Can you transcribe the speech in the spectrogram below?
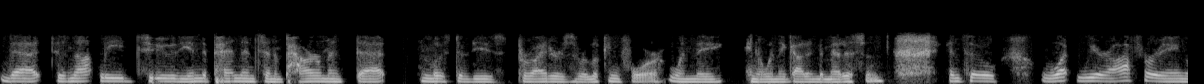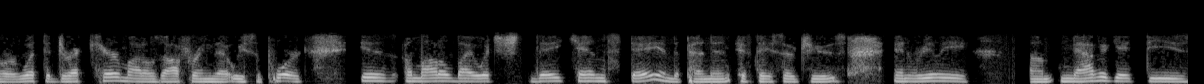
that does not lead to the independence and empowerment that most of these providers were looking for when they you know when they got into medicine. And so what we're offering or what the direct care model is offering that we support is a model by which they can stay independent if they so choose and really um, navigate these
